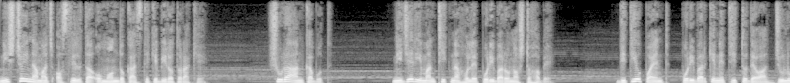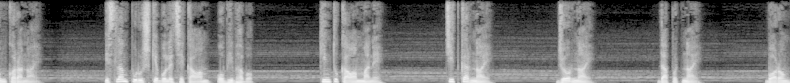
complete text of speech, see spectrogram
নিশ্চয়ই নামাজ অশ্লীলতা ও মন্দ কাজ থেকে বিরত রাখে। সুরা আনকাবুত। নিজের ইমান ঠিক না হলে পরিবারও নষ্ট হবে। দ্বিতীয় পয়েন্ট, পরিবারকে নেতৃত্ব দেওয়া জুলুম করা নয়। ইসলাম পুরুষকে বলেছে কাওয়াম অভিভাবক। কিন্তু কাওয়াম মানে? চিৎকার নয়। জোর নয়। দাপট নয়। বরং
